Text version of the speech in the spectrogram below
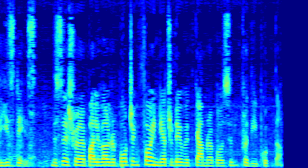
these days. This is Shweta Paliwal reporting for India Today with camera person Pradeep Gupta.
